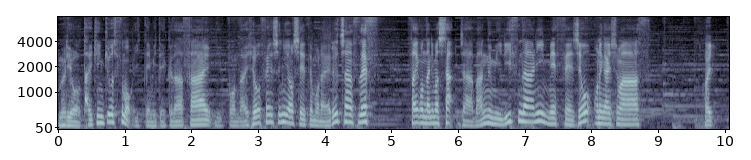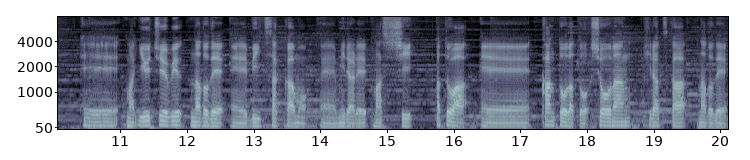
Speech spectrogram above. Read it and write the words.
無料体験教室も行ってみてください。日本代表選手に教えてもらえるチャンスです。最後になりました。じゃあ番組リスナーにメッセージをお願いします。はい、えーまあ、YouTube などで、えービーチサッカーも、えー見られますしあとは、えー関東だと湘南平塚などで、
